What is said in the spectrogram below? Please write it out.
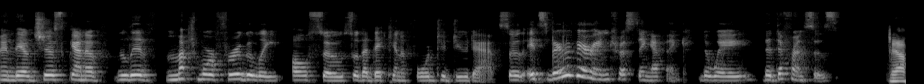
And they'll just kind of live much more frugally also so that they can afford to do that. So it's very very interesting i think the way the differences. Yeah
